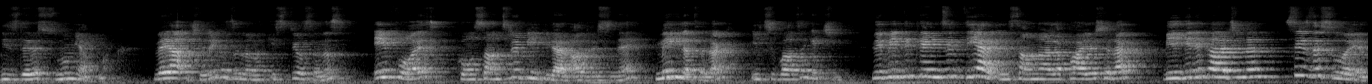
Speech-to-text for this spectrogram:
bizlere sunum yapmak veya içerik hazırlamak istiyorsanız info@konsantrebilgiler adresine mail atarak irtibata geçin ve bildiklerinizi diğer insanlarla paylaşarak bilgilik ağacını siz de sulayın.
